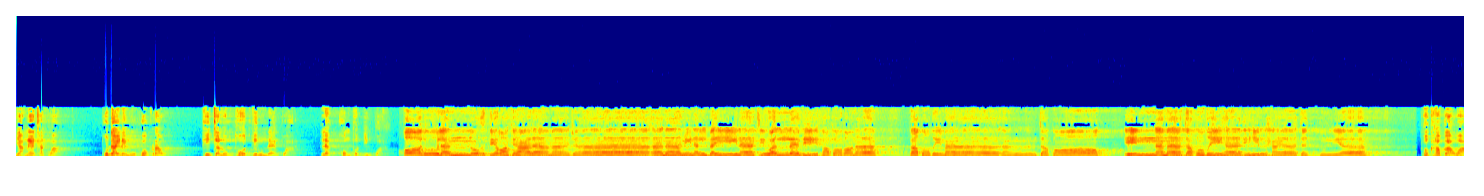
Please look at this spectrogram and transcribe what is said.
อย่างแน่ชัดว่า ผู้ใดในหมู่พวกเราที่จะลงโทษที่รุนแรงกว่า และคงทนยิ่งกว่า قالوا لن نؤثرك على ما جاءنا من البينات والذي فطرنا فاقض ما أنت قاض إنما تقضي هذه الحياة الدنيا พวกเขากล่าวว่า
